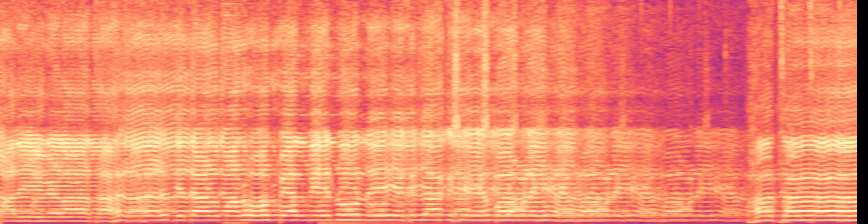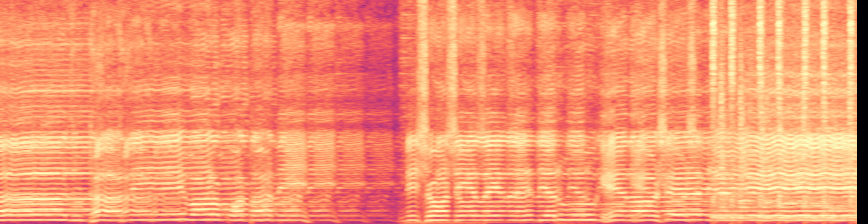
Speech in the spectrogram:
મારી વેળા થાય, જે દાળ મારો પેલવીનું લેખ જાગશે બાવળિયા. હાથા જુઠાની વાળ કોટાની નિશોની લઈને દેરું ઘેરાવશે દેવી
